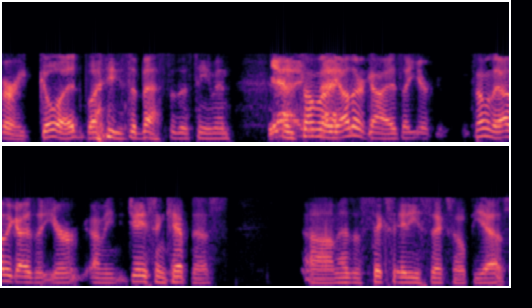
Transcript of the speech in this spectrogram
very good, but he's the best of this team. And yeah, and some exactly. of the other guys that you're some of the other guys that you're I mean Jason Kipnis um, has a 686 OPS.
